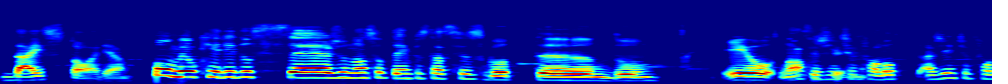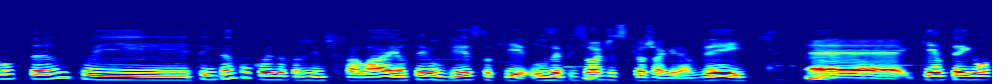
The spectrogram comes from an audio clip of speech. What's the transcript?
da história. Bom, meu querido Sérgio, nosso tempo está se esgotando. Eu, nossa, a gente falou, a gente falou tanto e tem tanta coisa para a gente falar. Eu tenho visto que os episódios que eu já gravei, hum. é, que eu tenho,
